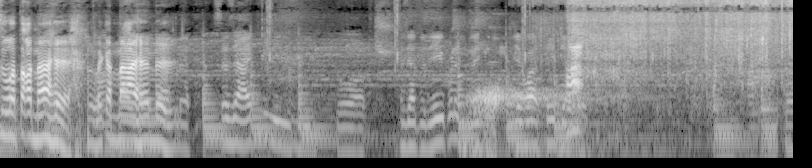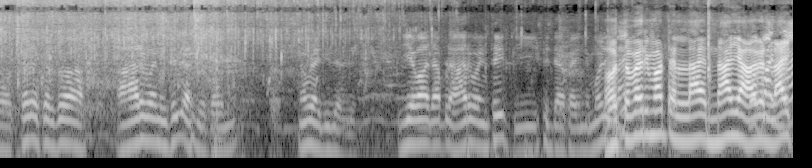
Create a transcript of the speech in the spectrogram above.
તો તા ના હે એટલે ના હે નહીં. સજા આપી દીધી તો સજા તો દેવી પડે જે વાત થઈ જાય. તો ખરેખર જો હારવાની સજા છે ભાઈને નવડાવી દીધા છે. જે વાત આપણે હારવાની થઈ હતી સજા ભાઈને મળી. તમારી માટે નાયા હવે લાઈક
